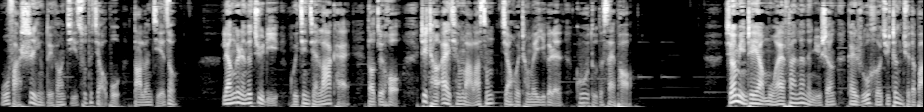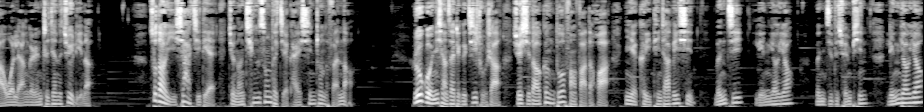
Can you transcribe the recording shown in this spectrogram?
无法适应对方急促的脚步，打乱节奏，两个人的距离会渐渐拉开，到最后，这场爱情马拉松将会成为一个人孤独的赛跑。小敏这样母爱泛滥的女生，该如何去正确的把握两个人之间的距离呢？做到以下几点，就能轻松的解开心中的烦恼。如果你想在这个基础上学习到更多方法的话，你也可以添加微信文姬零幺幺，文姬的全拼零幺幺，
